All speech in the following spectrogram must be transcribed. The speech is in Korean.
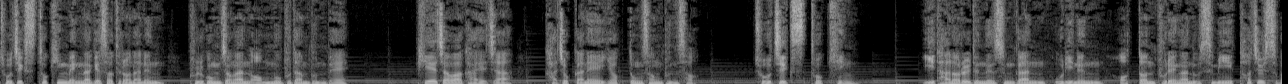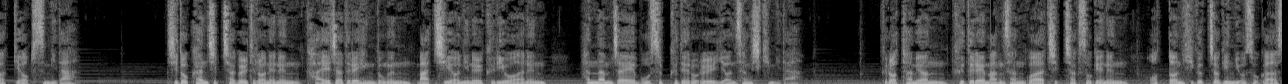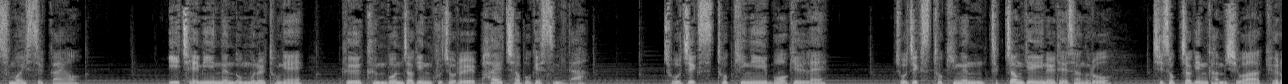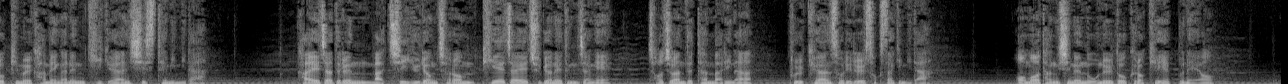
조직 스토킹 맥락에서 드러나는 불공정한 업무 부담 분배, 피해자와 가해자, 가족 간의 역동성 분석, 조직 스토킹. 이 단어를 듣는 순간 우리는 어떤 불행한 웃음이 터질 수밖에 없습니다. 지독한 집착을 드러내는 가해자들의 행동은 마치 연인을 그리워하는 한 남자의 모습 그대로를 연상시킵니다. 그렇다면 그들의 망상과 집착 속에는 어떤 희극적인 요소가 숨어 있을까요? 이 재미있는 논문을 통해 그 근본적인 구조를 파헤쳐 보겠습니다. 조직 스토킹이 뭐길래? 조직 스토킹은 특정 개인을 대상으로 지속적인 감시와 괴롭힘을 감행하는 기괴한 시스템입니다. 가해자들은 마치 유령처럼 피해자의 주변에 등장해 저주한 듯한 말이나 불쾌한 소리를 속삭입니다. 어머 당신은 오늘도 그렇게 예쁘네요.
